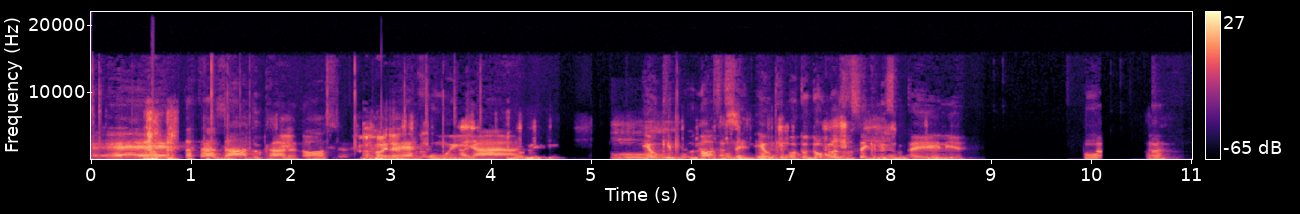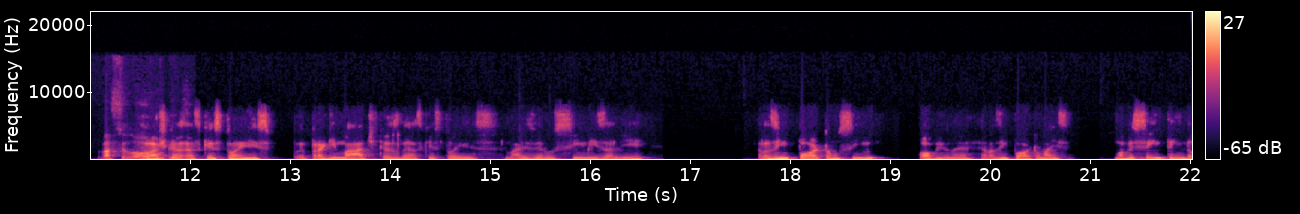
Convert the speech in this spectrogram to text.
É, é, tá atrasado, cara. Nossa. Olha, é ruim. Aí, Ah, o- eu que. Nossa, você- eu que boto o Douglas, você que não escuta ele. Porra, Olha, vacilou. Eu acho que as questões pragmáticas, né, as questões mais verossímeis ali, elas importam sim, óbvio, né? Elas importam, mas uma vez que você entenda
